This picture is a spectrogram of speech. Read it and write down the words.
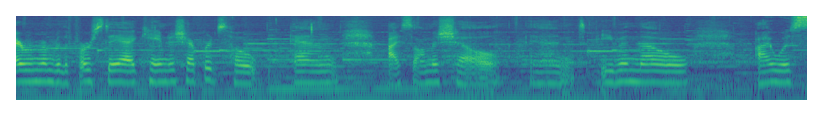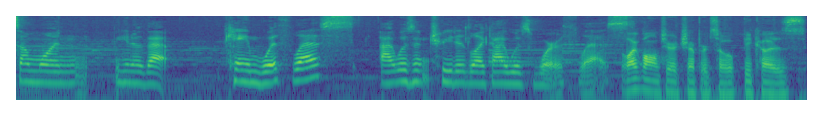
I remember the first day I came to Shepherd's Hope and I saw Michelle and even though I was someone, you know, that came with less, I wasn't treated like I was worth less. So I volunteer at Shepherd's Hope because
